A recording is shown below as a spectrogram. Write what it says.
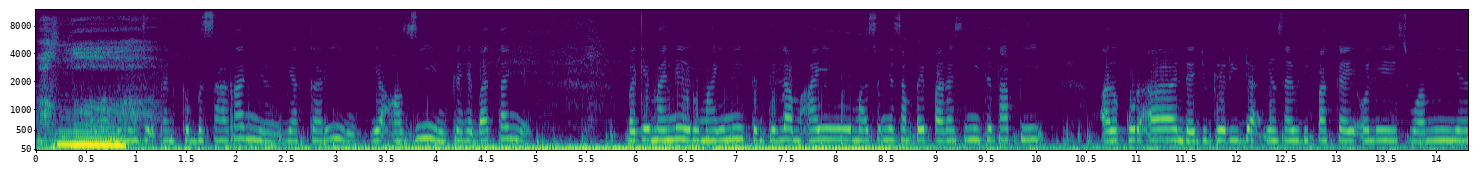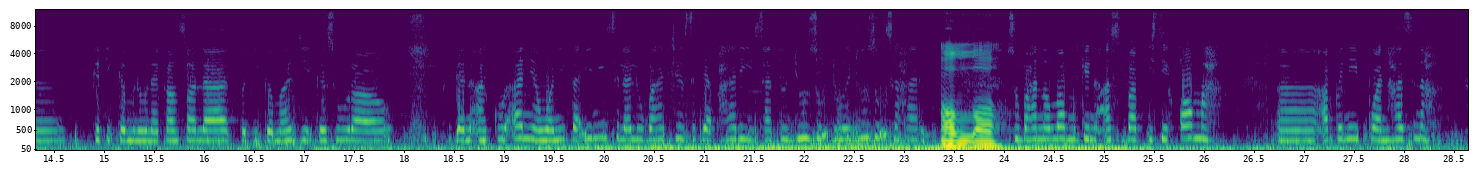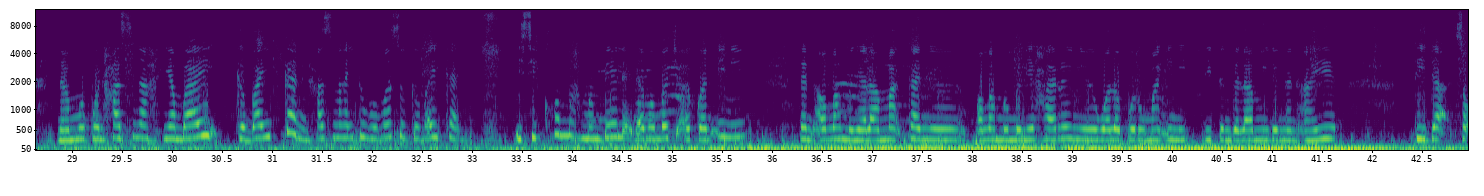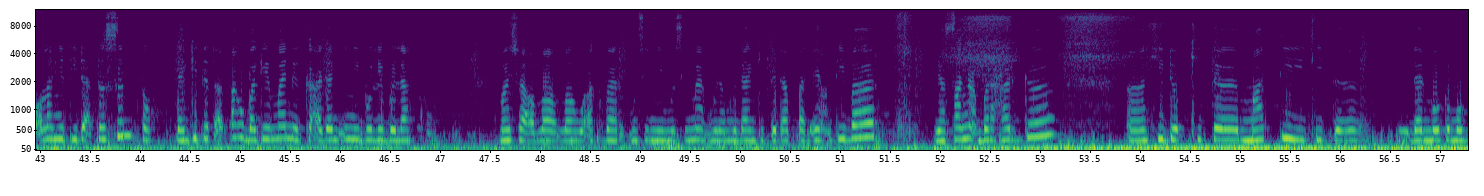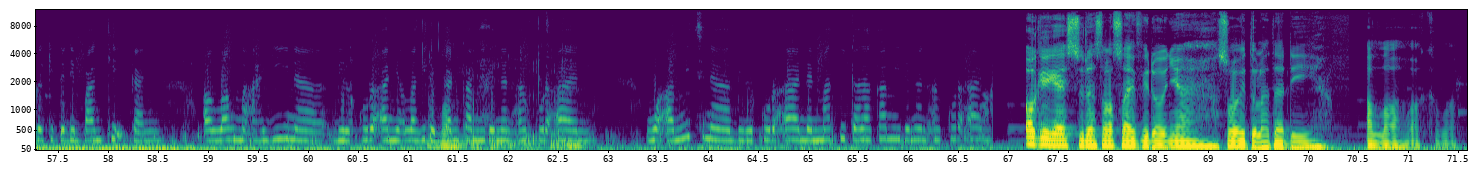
Allah. Menunjukkan kebesarannya Ya Karim Ya Azim Kehebatannya. Bagaimana rumah ini tenggelam air Maksudnya sampai parah sini Tetapi Al-Quran dan juga ridak yang selalu dipakai oleh suaminya Ketika menunaikan salat Pergi ke masjid ke surau. Dan Al-Quran yang wanita ini selalu baca setiap hari Satu juzuk, dua juzuk sehari. Allah. Subhanallah mungkin asbab istiqamah uh, Apa ni Puan Hasnah Nama pun Hasnah yang baik. Kebaikan Hasnah itu bermaksud kebaikan. Istiqamah membelek dan membaca Al-Quran ini. Dan Allah menyelamatkannya Allah memeliharanya Walaupun rumah ini ditenggelami dengan air. Tidak seolahnya tidak tersentuh. Dan kita tak tahu bagaimana keadaan ini boleh berlaku. Masya Allah, Allahu Akbar, muslimin muslimat, mudah-mudahan kita dapat iktibar yang sangat berharga uh, hidup kita, mati kita dan moga-moga kita dibangkitkan. Allahumma ahyina bil Quran ya Allah hidupkan Allahumma kami dengan Al-Quran. Wa amitna bil Quran dan matikanlah kami dengan Al-Quran. Oke guys, sudah selesai videonya. So itulah tadi. Allahu Akbar.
